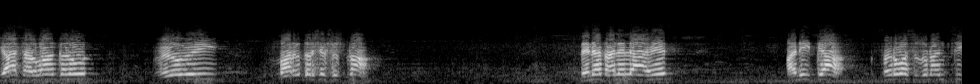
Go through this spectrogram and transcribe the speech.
या सर्वांकडून वेळोवेळी मार्गदर्शक सूचना देण्यात आलेल्या आहेत. आणि त्या सर्व सूचनांची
